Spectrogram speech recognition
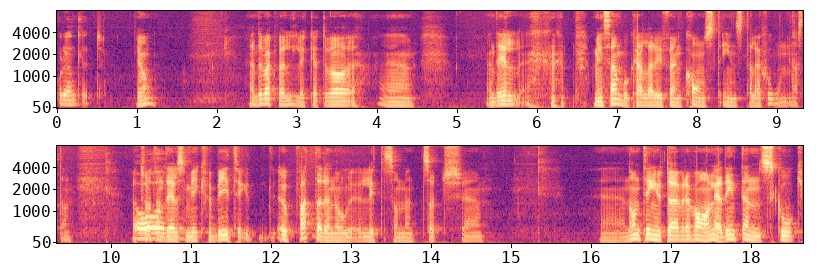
ordentligt. Jo. Ja, det vart väldigt lyckat. Det var eh, en del... min sambo kallar det för en konstinstallation nästan. Jag tror Ja. att en del som gick förbi uppfattade nog lite som en sorts... Eh, eh, någonting utöver det vanliga. Det är inte en skok,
